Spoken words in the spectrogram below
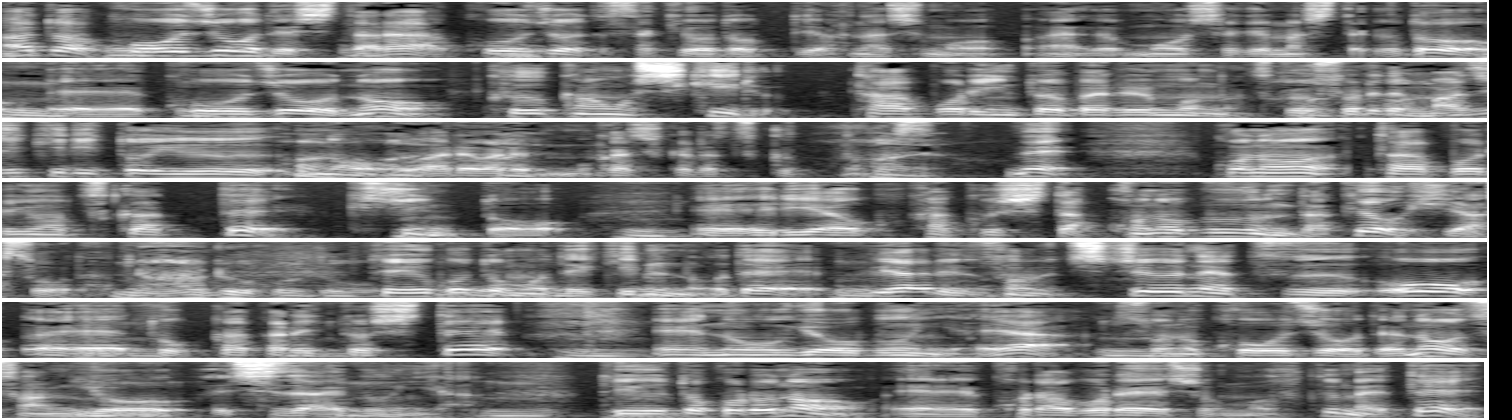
あとは工場でしたら、工場で先ほどっていう話も申し上げましたけど、え工場の空間を仕切る、ターポリンと呼ばれるものなんです。けど、それで間仕切りというのを我々昔から作ってます。で、このターポリンを使ってきちんと、えエリアを区画したこの部分だけを冷やそうだと。なるほど。ということもできるので、いわゆるその地中熱を、えー、取っかかりとして、えー、農業分野や、その工場での産業資材分野というところの、えー、コラボレーションも含めて、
